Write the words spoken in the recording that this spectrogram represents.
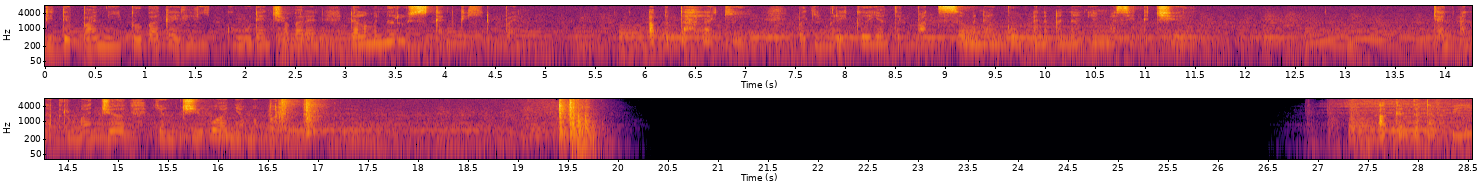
Didepani pelbagai liku dan cabaran dalam meneruskan kehidupan. Apatah lagi bagi mereka yang terpaksa menanggung anak-anak yang masih kecil remaja yang jiwanya memberontak. Akan tetapi,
